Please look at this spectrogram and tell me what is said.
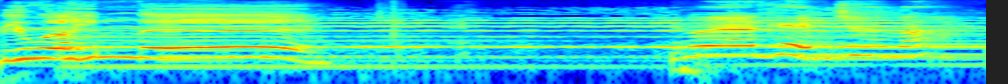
미호야 힘내 미호야 괜찮아?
